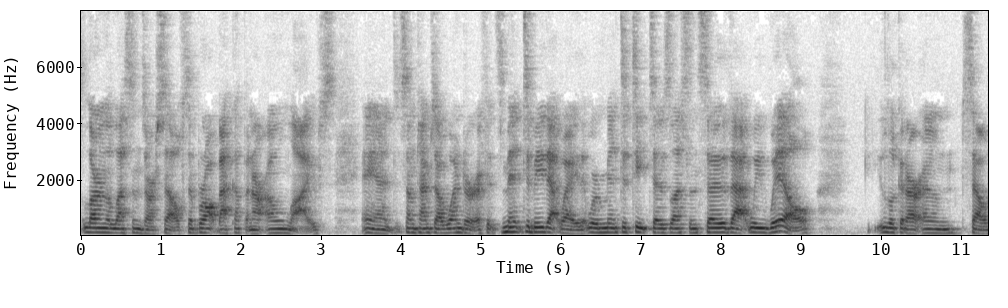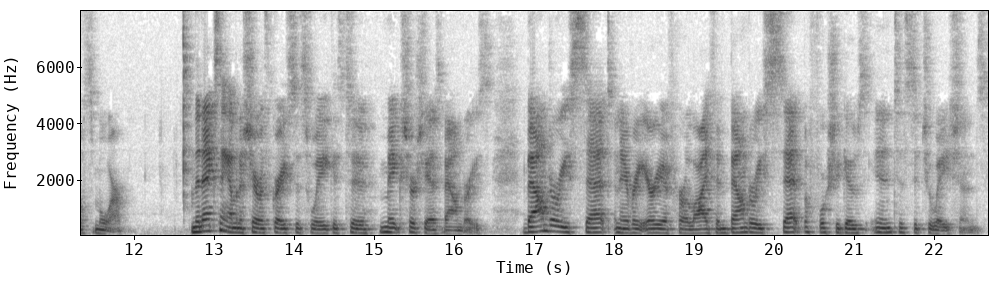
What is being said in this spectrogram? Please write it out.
learn the lessons ourselves. They're brought back up in our own lives. And sometimes I wonder if it's meant to be that way, that we're meant to teach those lessons so that we will look at our own selves more. the next thing I'm going to share with Grace this week is to make sure she has boundaries. Boundaries set in every area of her life, and boundaries set before she goes into situations.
